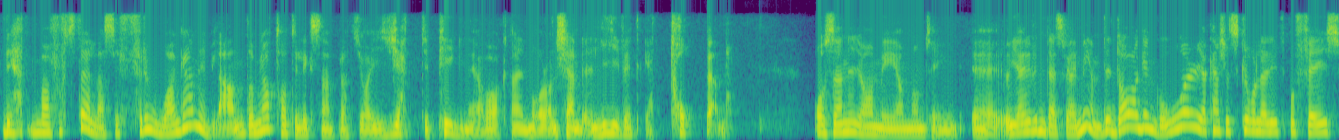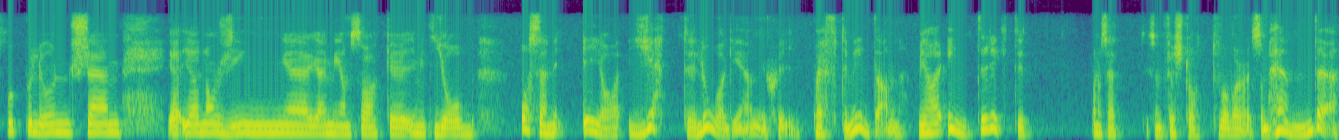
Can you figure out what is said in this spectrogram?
Det, man får ställa sig frågan ibland. Om jag tar till exempel att jag är jättepigg när jag vaknar en morgon, känner livet är toppen. Och sen är jag med om någonting, eh, jag vet inte ens vad jag är med om. Det, dagen går, jag kanske scrollar lite på Facebook på lunchen, jag, jag, någon ringer, jag är med om saker i mitt jobb. Och sen är jag jättelåg i energi på eftermiddagen. Men jag har inte riktigt på något sätt liksom förstått vad var det som hände.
